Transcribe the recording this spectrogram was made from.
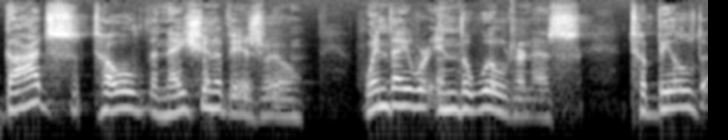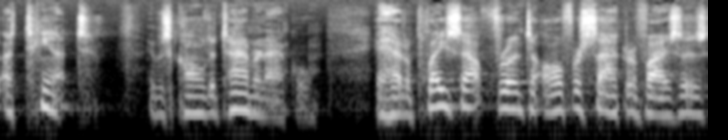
God told the nation of Israel when they were in the wilderness to build a tent. It was called a tabernacle. It had a place out front to offer sacrifices,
